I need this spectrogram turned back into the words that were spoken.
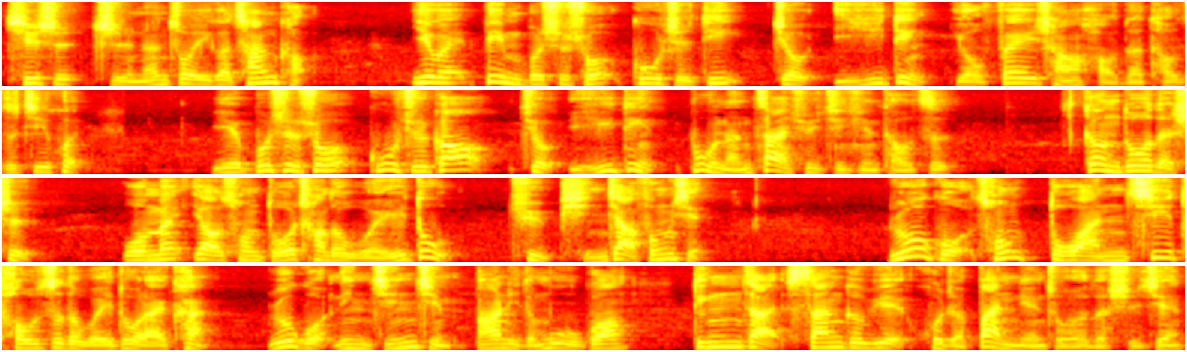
其实只能做一个参考，因为并不是说估值低就一定有非常好的投资机会。也不是说估值高就一定不能再去进行投资，更多的是我们要从多长的维度去评价风险。如果从短期投资的维度来看，如果你仅仅把你的目光盯在三个月或者半年左右的时间，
